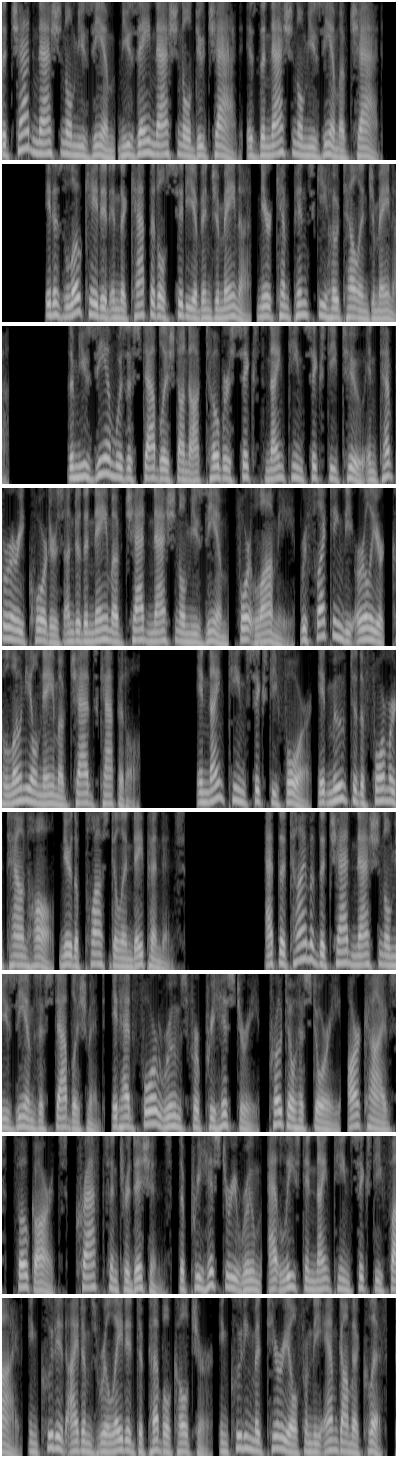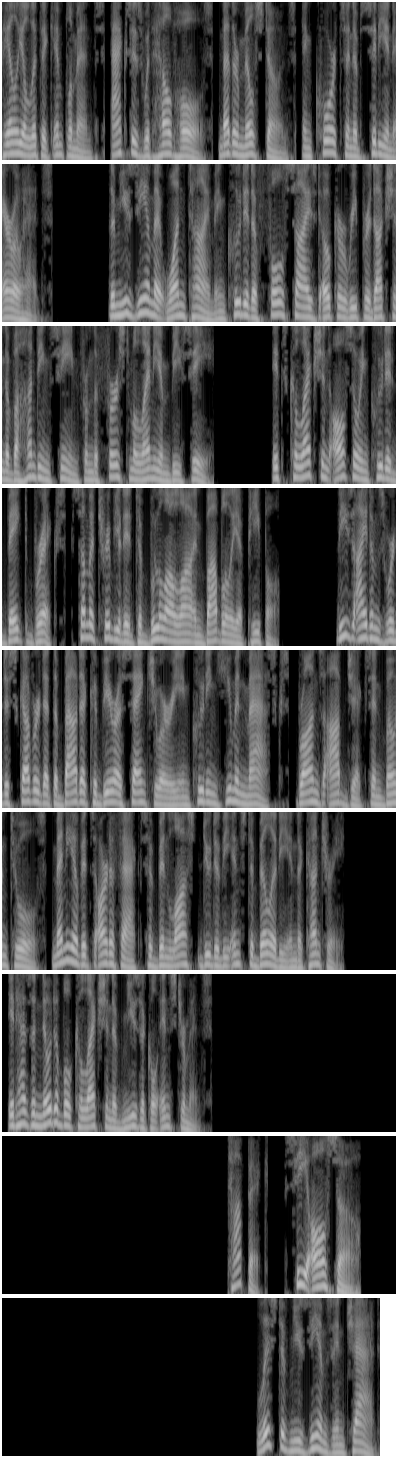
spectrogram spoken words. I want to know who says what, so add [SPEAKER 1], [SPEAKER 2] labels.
[SPEAKER 1] The Chad National Museum Musée National du Chad is the national museum of Chad. It is located in the capital city of N'Djamena, near Kempinski Hotel N'Djamena. The museum was established on October 6, 1962 in temporary quarters under the name of Chad National Museum, Fort Lamy, reflecting the earlier, colonial name of Chad's capital. In 1964, it moved to the former town hall, near the Place de l'Indépendance. At the time of the Chad National Museum's establishment, it had four rooms for prehistory, protohistory, archives, folk arts, crafts and traditions. The prehistory room, at least in 1965, included items related to pebble culture, including material from the Amgama Cliff, Paleolithic implements, axes with helve holes, nether millstones, and quartz and obsidian arrowheads. The museum at one time included a full-sized ochre reproduction of a hunting scene from the first millennium BC. Its collection also included baked bricks, some attributed to Bulala and Babalia people. These items were discovered at the Bouta Kabira sanctuary including human masks, bronze objects and bone tools. Many of its artifacts have been lost due to the instability in the country. It has a notable collection of musical instruments. See also List of museums in Chad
